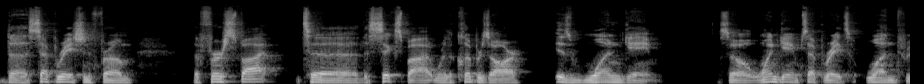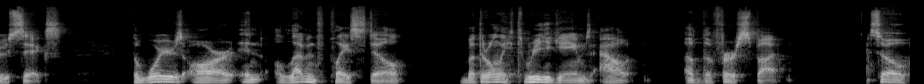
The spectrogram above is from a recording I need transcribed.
the separation from the first spot to the sixth spot, where the Clippers are, is one game. So one game separates one through six. The Warriors are in 11th place still, but they're only three games out of the first spot. So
